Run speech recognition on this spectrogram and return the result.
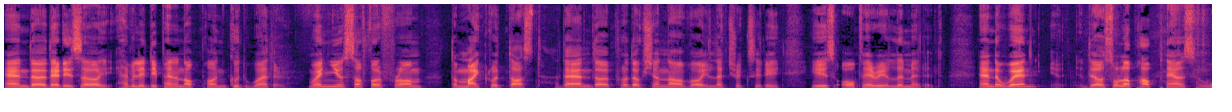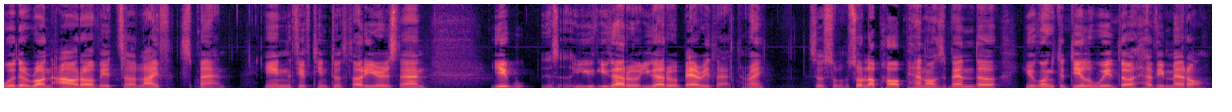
And uh, that is uh, heavily dependent upon good weather. When you suffer from the micro dust, then the production of uh, electricity is all very limited. And when the solar power plants would run out of its uh, lifespan, in 15 to 30 years, then you you, you got to you got to bury that, right? So, so solar power panels, then the, you're going to deal with the heavy metal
